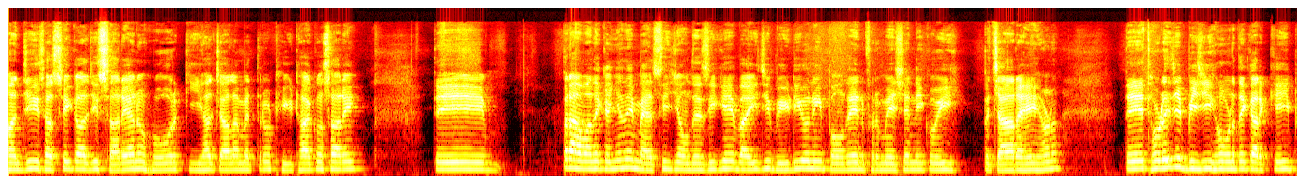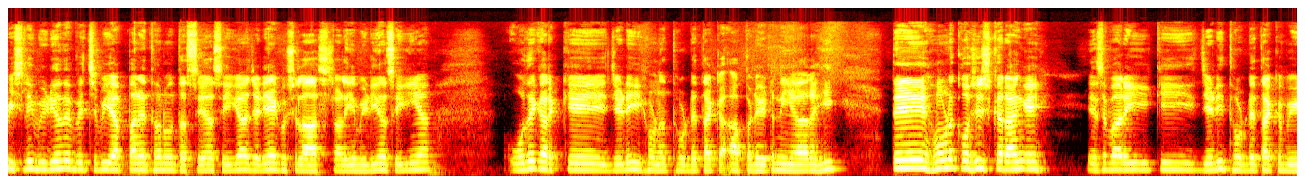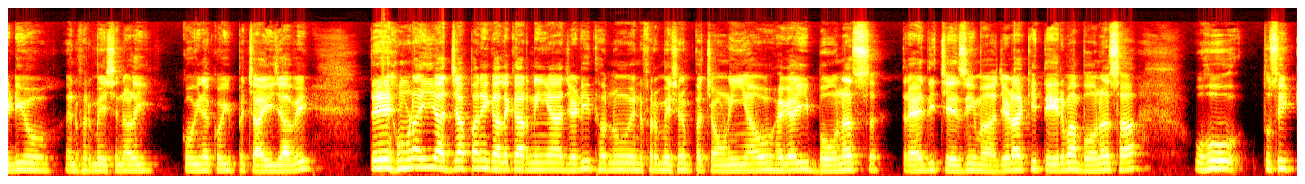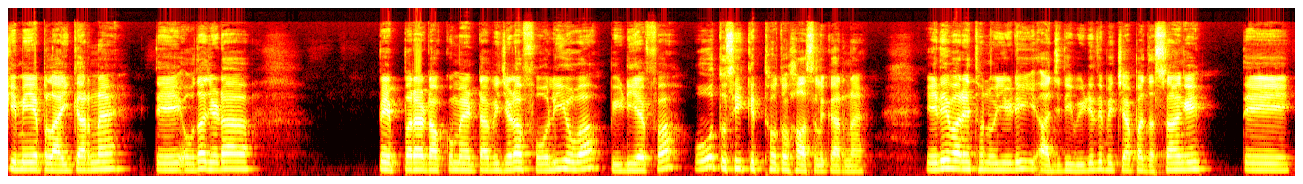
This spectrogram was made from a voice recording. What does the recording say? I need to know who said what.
Speaker 1: ਹਾਂਜੀ, ਸਤਿ ਸ੍ਰੀ ਅਕਾਲ ਜੀ ਸਾਰਿਆਂ ਨੂੰ। ਹੋਰ ਕੀ ਹਾਲ ਚਾਲ ਆ ਮਿੱਤਰੋ? ਠੀਕ ਠਾਕ ਹੋ ਸਾਰੇ? ਤੇ ਭਰਾਵਾਂ ਦੇ ਕਈਆਂ ਦੇ ਮੈਸੇਜ ਆਉਂਦੇ ਸੀਗੇ, ਬਾਈ ਜੀ ਵੀਡੀਓ ਨਹੀਂ ਪਾਉਂਦੇ ਇਨਫੋਰਮੇਸ਼ਨ ਨਹੀਂ ਕੋਈ ਪਹੁੰਚਾ ਰਹੇ ਹੁਣ। ਤੇ ਥੋੜੇ ਜਿਹੇ ਬਿਜ਼ੀ ਹੋਣ ਦੇ ਕਰਕੇ ਹੀ ਪਿਛਲੀ ਵੀਡੀਓ ਦੇ ਵਿੱਚ ਵੀ ਆਪਾਂ ਨੇ ਤੁਹਾਨੂੰ ਦੱਸਿਆ ਸੀਗਾ, ਜਿਹੜੀਆਂ ਕੁਝ ਲਾਸਟ ਵਾਲੀਆਂ ਵੀਡੀਓ ਸੀਗੀਆਂ, ਉਹਦੇ ਕਰਕੇ ਜਿਹੜੀ ਹੁਣ ਤੁਹਾਡੇ ਤੱਕ ਅਪਡੇਟ ਨਹੀਂ ਆ ਰਹੀ। ਤੇ ਹੁਣ ਕੋਸ਼ਿਸ਼ ਕਰਾਂਗੇ ਇਸ ਵਾਰੀ ਕਿ ਜਿਹੜੀ ਤੁਹਾਡੇ ਤੱਕ ਵੀਡੀਓ ਇਨਫੋਰਮੇਸ਼ਨ ਵਾਲੀ ਕੋਈ ਨਾ ਕੋਈ ਪਹੁੰਚਾਈ ਜਾਵੇ। ਤੇ ਹੁਣ ਆਈ, ਅੱਜ ਆਪਾਂ ਨੇ ਗੱਲ ਕਰਨੀ ਆ ਜਿਹੜੀ ਤੁਹਾਨੂੰ ਇਨਫੋਰਮੇਸ਼ਨ ਪਹੁੰਚਾਉਣੀ ਆ, ਉਹ ਹੈਗਾ ਜੀ ਬੋਨਸ ਤ੍ਰੈ ਦੀ ਚੇਜ਼ਿਮ ਆ ਜਿਹੜਾ ਕਿ 13ਵਾਂ ਬੋਨਸ ਆ, ਉਹ ਤੁਸੀਂ ਕਿਵੇਂ ਅਪਲਾਈ ਕਰਨਾ ਹੈ ਤੇ ਉਹਦਾ ਜਿਹੜਾ ਪੇਪਰ ਆ ਡਾਕੂਮੈਂਟ ਆ, ਵੀ ਜਿਹੜਾ ਫੋਲੀਓ ਆ ਪੀਡੀਐਫ ਆ, ਉਹ ਤੁਸੀਂ ਕਿੱਥੋਂ ਤੋਂ ਹਾਸਲ ਕਰਨਾ ਹੈ। ਇਹਦੇ ਬਾਰੇ ਤੁਹਾਨੂੰ ਜਿਹੜੀ ਅੱਜ ਦੀ ਵੀਡੀਓ ਦੇ ਵਿੱਚ ਆਪਾਂ ਦੱਸਾਂਗੇ ਤੇ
